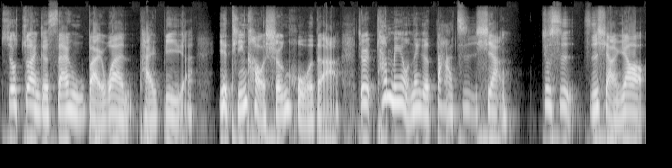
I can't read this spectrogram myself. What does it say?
就赚个三五百万台币啊，也挺好生活的啊。就是他没有那个大志向，就是只想要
